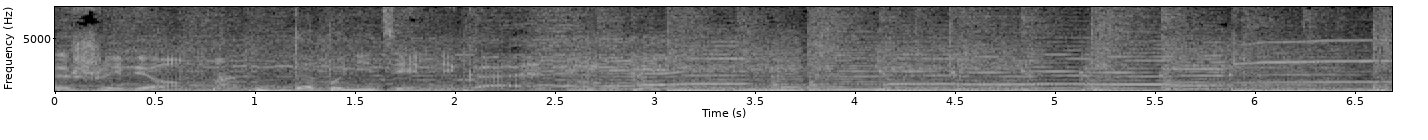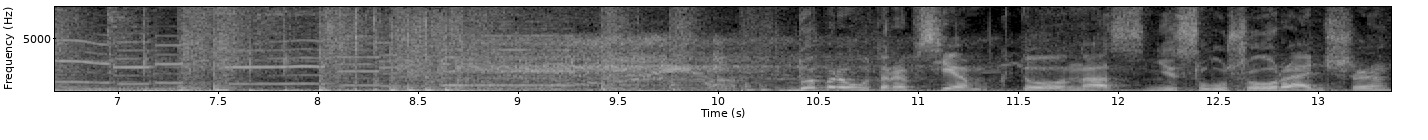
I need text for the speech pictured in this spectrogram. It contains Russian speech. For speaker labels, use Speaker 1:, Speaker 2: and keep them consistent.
Speaker 1: Доживем до понедельника.
Speaker 2: Доброе утро всем, кто нас не слушал раньше.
